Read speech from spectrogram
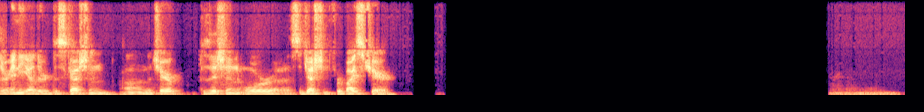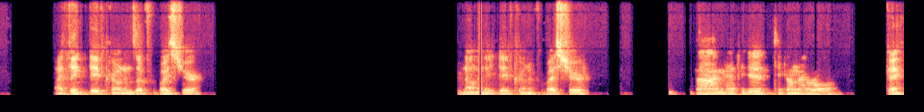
Is there any other discussion on the chair position or a suggestion for vice chair? I think Dave Cronin's up for vice chair. Nominate Dave Cronin for vice chair. I'm happy to take on that role. Okay.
